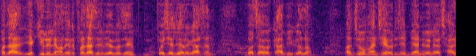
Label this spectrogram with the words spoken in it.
पचास एक किलो ल्याउँदाखेरि पचास रुपियाँको चाहिँ पैसा लिएर गएको छन्। बच्चाको कापी कलम। जो मान्छेहरू चाहिँ बिहान बेलुका छाक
